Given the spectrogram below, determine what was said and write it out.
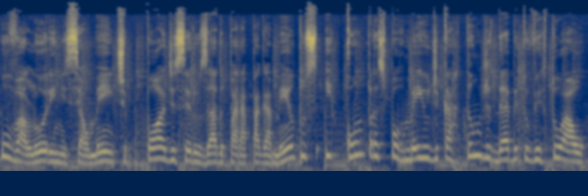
O valor inicialmente pode ser usado para pagamentos e compras por meio de cartão de débito virtual.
